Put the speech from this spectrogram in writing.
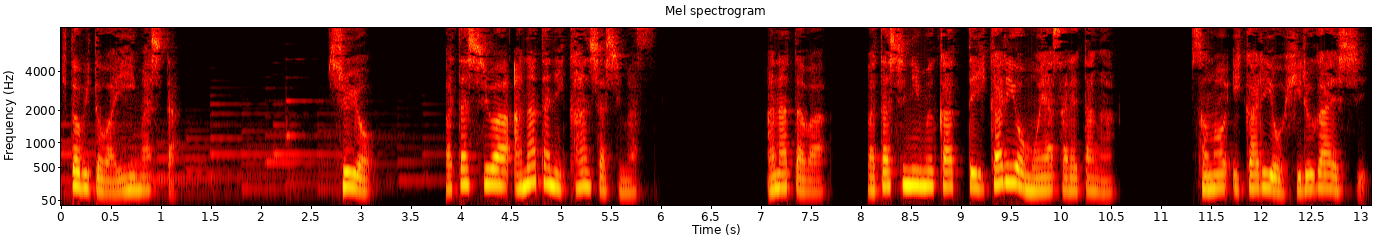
人々は言いました。主よ、私はあなたに感謝します。あなたは私に向かって怒りを燃やされたが、その怒りを翻し、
